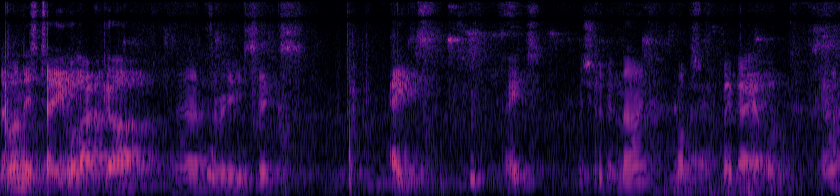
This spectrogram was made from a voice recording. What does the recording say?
Now on this table I've got uh, three, six, eight, eight. There should have been nine. One's, maybe I have one. Um,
